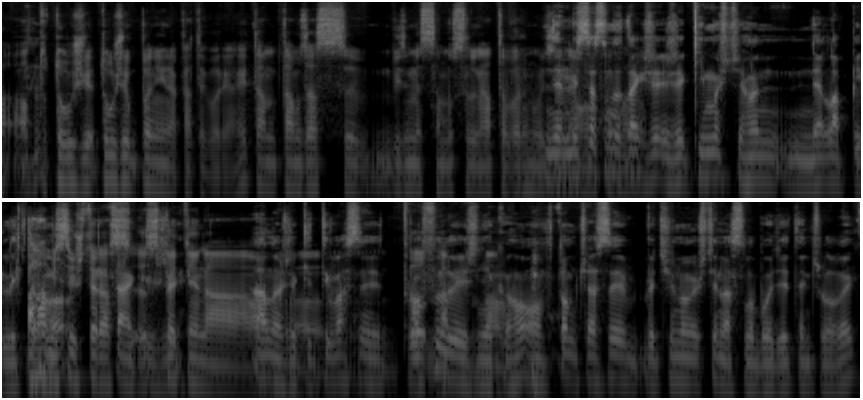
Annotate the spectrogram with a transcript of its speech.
a to, to, už je, to už je úplne iná kategória. Hej? Tam, tam zase by sme sa museli na to vrhnúť. Ne, myslel som to tak, že, že kým ešte ho nelapili toho. Aha, myslíš teraz tak, spätne že, na... Áno, že keď ty vlastne profiluješ na, niekoho, on v tom čase väčšinou ešte na slobode, ten človek,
